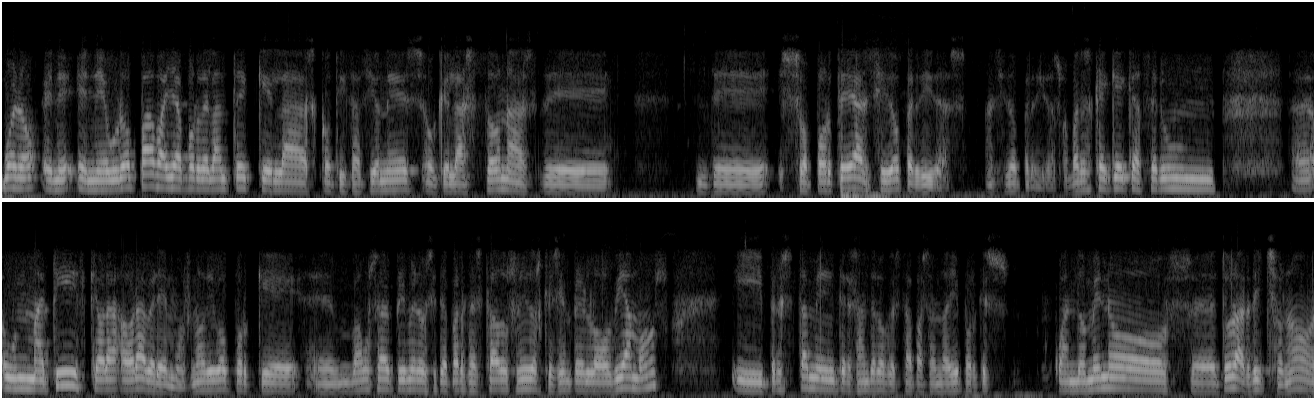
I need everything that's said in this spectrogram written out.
Bueno, en, Europa vaya por delante que las cotizaciones o que las zonas de, de soporte han sido perdidas, han sido perdidas. Lo que pasa es que hay que, hacer un, eh, un matiz que ahora, ahora veremos, ¿no? Digo porque eh, vamos a ver primero si te parece Estados Unidos, que siempre lo obviamos, y, pero es también interesante lo que está pasando allí porque es cuando menos, eh, tú lo has dicho, ¿no?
